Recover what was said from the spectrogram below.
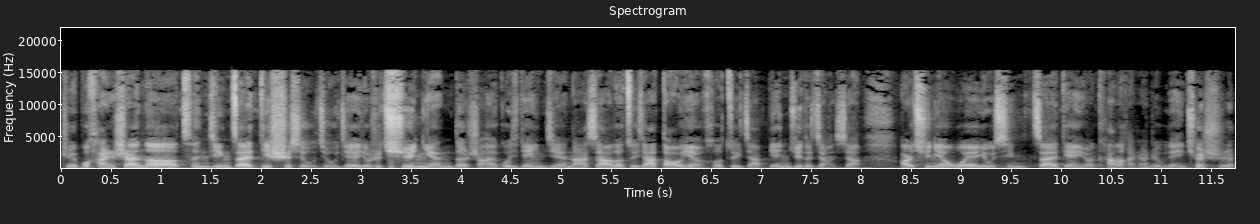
这部《喊山》呢，曾经在第十九九届，也就是去年的上海国际电影节拿下了最佳导演和最佳编剧的奖项。而去年我也有幸在电影院看了《喊山》这部电影，确实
